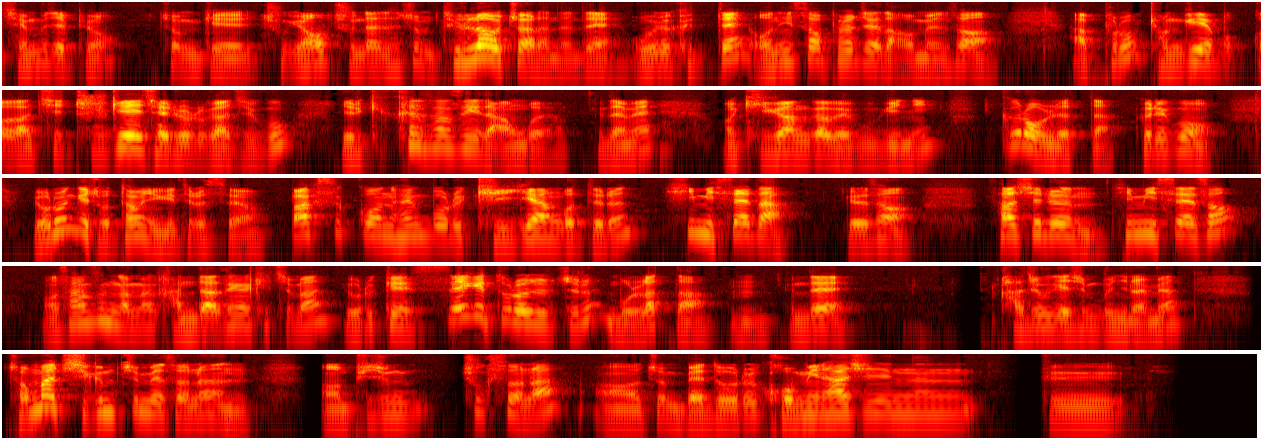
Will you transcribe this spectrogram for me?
재무제표 좀 이렇게 중- 영업 중단해서 좀 덜 나올 줄 알았는데 오히려 그때 어닝 서프라이즈가 나오면서 앞으로 경기 회복과 같이 두 개의 재료를 가지고 이렇게 큰 상승이 나온 거예요. 그다음에 어, 기관과 외국인이 끌어올렸다. 그리고 이런 게 좋다고 얘기 들었어요. 박스권 횡보를 길게 한 것들은 힘이 세다. 그래서 사실은 힘이 세서 어, 상승 가면 간다 생각했지만 이렇게 세게 뚫어줄 줄은 몰랐다. 음, 근데 가지고 계신 분이라면 정말 지금쯤에서는 어, 비중 축소나 어, 좀 매도를 고민하시는 그,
